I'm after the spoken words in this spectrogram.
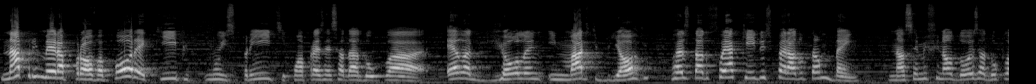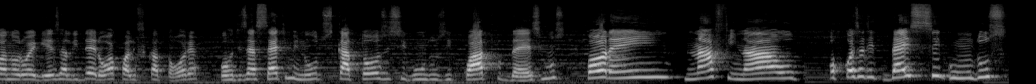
Na primeira prova por equipe, no sprint, com a presença da dupla Ella Jolen e Mart Bjork, o resultado foi aquém do esperado também. Na semifinal 2, a dupla norueguesa liderou a qualificatória por 17 minutos, 14 segundos e 4 décimos. Porém, na final, por coisa de 10 segundos,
